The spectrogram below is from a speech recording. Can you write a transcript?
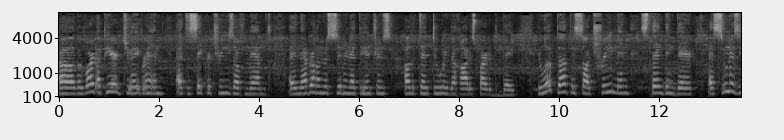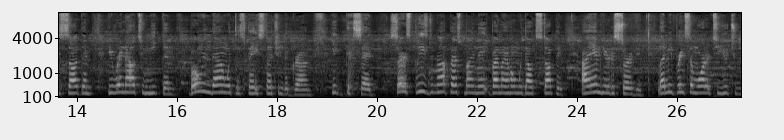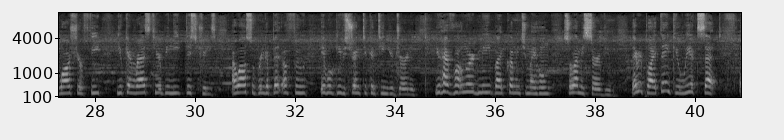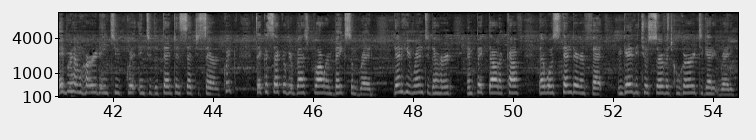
Uh, the Lord appeared to Abraham at the sacred trees of Mamre, and Abraham was sitting at the entrance of the tent during the hottest part of the day. He looked up and saw three men standing there. As soon as he saw them, he ran out to meet them, bowing down with his face touching the ground. He said, Sirs, please do not pass by, na- by my home without stopping. I am here to serve you. Let me bring some water to you to wash your feet. You can rest here beneath these trees. I will also bring a bit of food. It will give you strength to continue your journey. You have honored me by coming to my home, so let me serve you. They replied, Thank you, we accept. Abraham hurried into, into the tent and said to Sarah, Quick, take a sack of your best flour and bake some bread. Then he ran to the herd and picked out a calf that was tender and fat and gave it to a servant who hurried to get it ready.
